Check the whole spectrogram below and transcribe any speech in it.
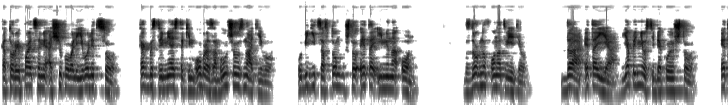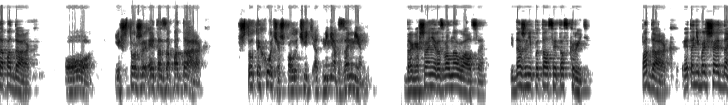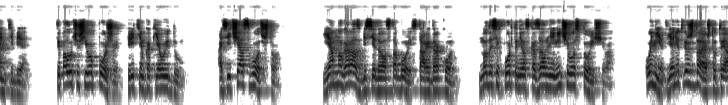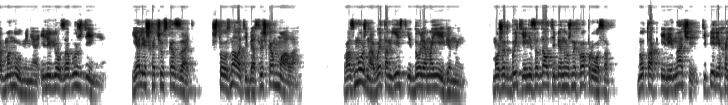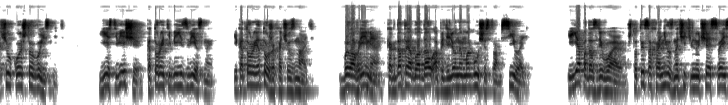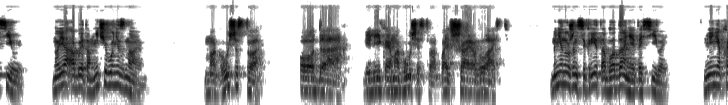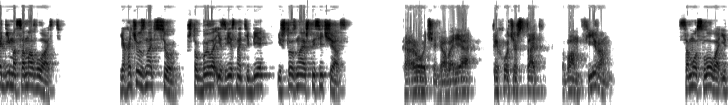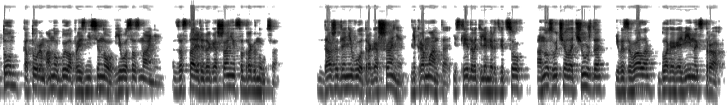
которые пальцами ощупывали его лицо, как бы стремясь таким образом лучше узнать его, убедиться в том, что это именно он. Вздрогнув, он ответил, «Да, это я. Я принес тебе кое-что. Это подарок». «О, и что же это за подарок? Что ты хочешь получить от меня взамен?» Драгошани разволновался и даже не пытался это скрыть. «Подарок. Это небольшая дань тебе. Ты получишь его позже, перед тем, как я уйду. А сейчас вот что. Я много раз беседовал с тобой, старый дракон, но до сих пор ты не рассказал мне ничего стоящего. О нет, я не утверждаю, что ты обманул меня или ввел в заблуждение. Я лишь хочу сказать, что узнал о тебя слишком мало. Возможно, в этом есть и доля моей вины. Может быть, я не задал тебе нужных вопросов, но так или иначе, теперь я хочу кое-что выяснить. Есть вещи, которые тебе известны, и которые я тоже хочу знать. Было время, когда ты обладал определенным могуществом, силой. И я подозреваю, что ты сохранил значительную часть своей силы, но я об этом ничего не знаю. Могущество? О да, великое могущество, большая власть. Мне нужен секрет обладания этой силой. Мне необходима сама власть. Я хочу знать все, что было известно тебе и что знаешь ты сейчас. Короче говоря, ты хочешь стать вампиром? Само слово и тон, которым оно было произнесено в его сознании, заставили Драгошани содрогнуться. Даже для него, Драгошани, некроманта, исследователя мертвецов, оно звучало чуждо и вызывало благоговейный страх,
